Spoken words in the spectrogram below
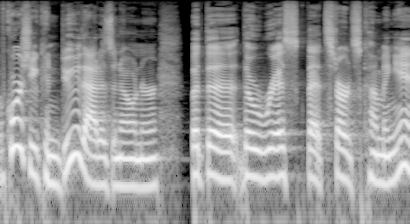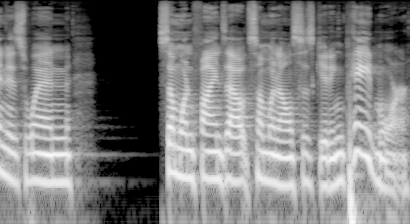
Of course, you can do that as an owner, but the, the risk that starts coming in is when someone finds out someone else is getting paid more,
